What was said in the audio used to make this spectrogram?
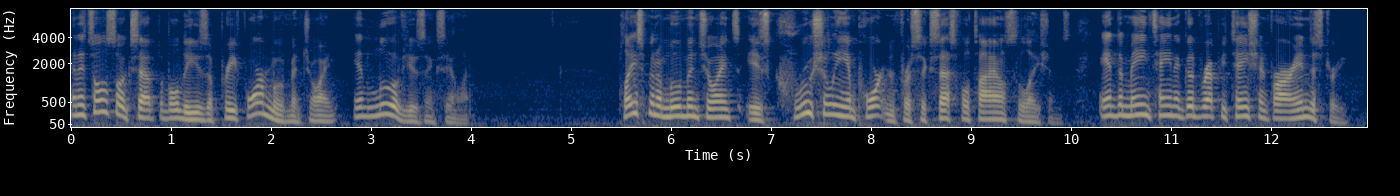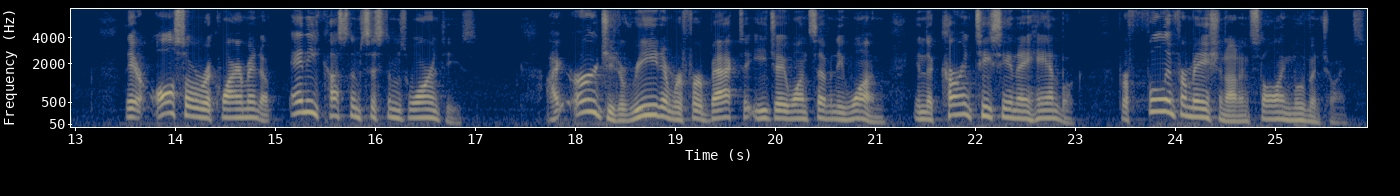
And it's also acceptable to use a preformed movement joint in lieu of using sealant. Placement of movement joints is crucially important for successful tile installations and to maintain a good reputation for our industry. They are also a requirement of any custom systems warranties. I urge you to read and refer back to EJ171 in the current TCNA handbook for full information on installing movement joints.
